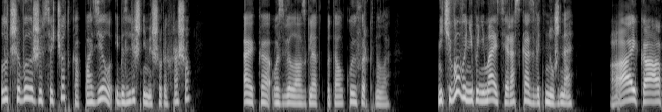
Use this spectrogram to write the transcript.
лучше выложи все четко, по делу и без лишней мишуры, хорошо?» Айка возвела взгляд к потолку и фыркнула. Ничего вы не понимаете, рассказывать нужно». «Айка!»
